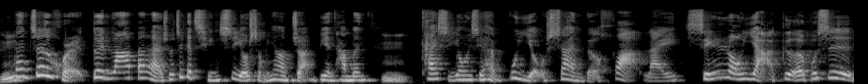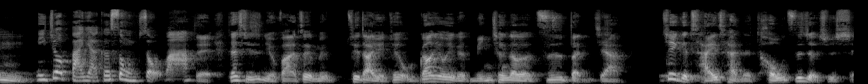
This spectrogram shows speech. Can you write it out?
嗯、但这会儿对拉班来说，这个情势有什么样的转变？他们嗯开始用一些很不友善的话来形容雅各，而不是嗯你就把雅各送走嘛？对。但其实你有发现，这个最大原因就是我们刚刚用一个名称叫做资本家。这个财产的投资者是谁？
